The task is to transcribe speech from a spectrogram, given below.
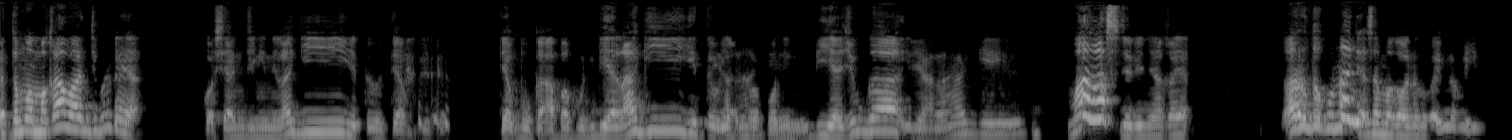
Ketemu sama kawan, cuman kayak kok si anjing ini lagi? gitu. Tiap gitu. tiap buka apa pun dia lagi gitu. Dia yang nelponin dia juga gitu. iya lagi. Malas jadinya kayak orang tuh aku nanya sama kawan aku kayak bilang gitu.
